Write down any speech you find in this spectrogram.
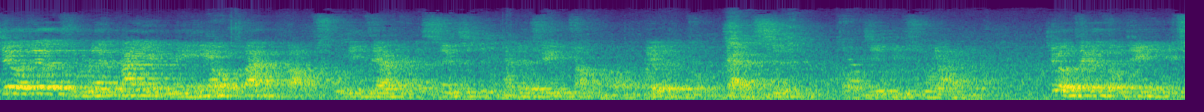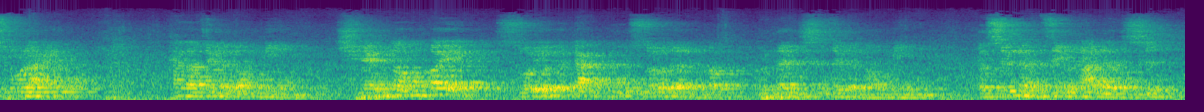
结果这个主任他也没有办法处理这样的事情，他就去找农会的总干事、总经理出来。结果这个总经理一出来，看到这个农民，全农会所有的干部、所有的人都不认识这个农民，可是呢，只有他认识。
